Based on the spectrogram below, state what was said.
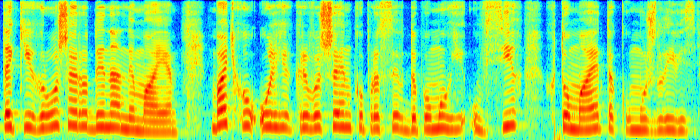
Таких грошей родина не має. Батько Ольги Кривошенко просив допомоги у всіх, хто має таку можливість,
